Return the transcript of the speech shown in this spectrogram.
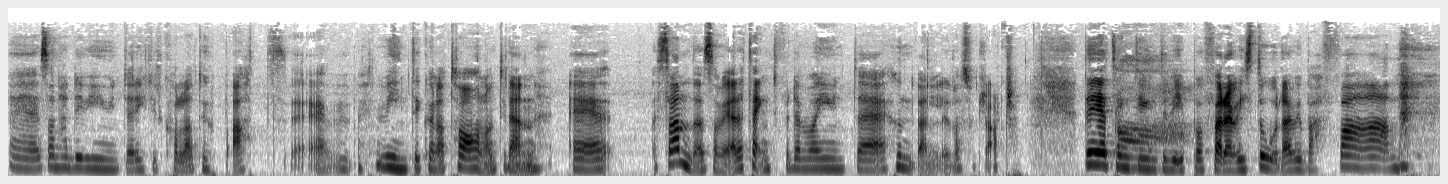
Eh, sen hade vi ju inte riktigt kollat upp att eh, vi inte kunde ta honom till den eh, stranden som vi hade tänkt. För den var ju inte hundvänlig då såklart. Det tänkte ju inte vi på förrän vi stod där. Vi bara fan.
